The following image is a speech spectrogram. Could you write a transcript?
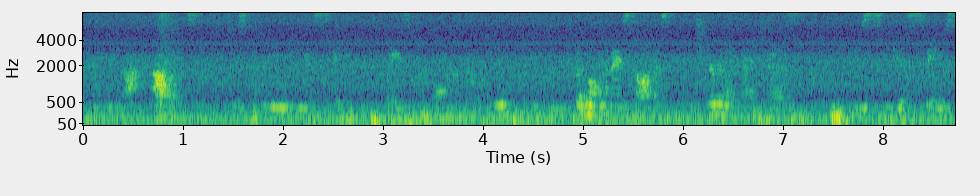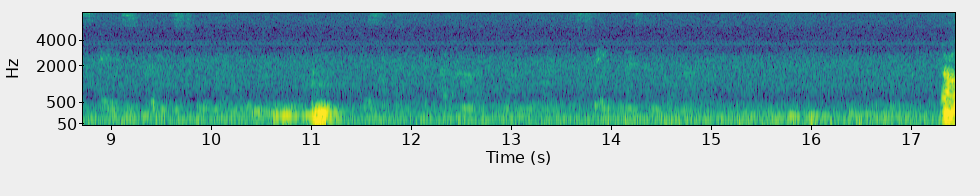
hearing about how it's just creating a safe place for vulnerability. The moment I saw this picture, like I just, you see a safe space for these two women. Mm. Just, I don't know, that feeling of like safeness and vulnerability. Yeah,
